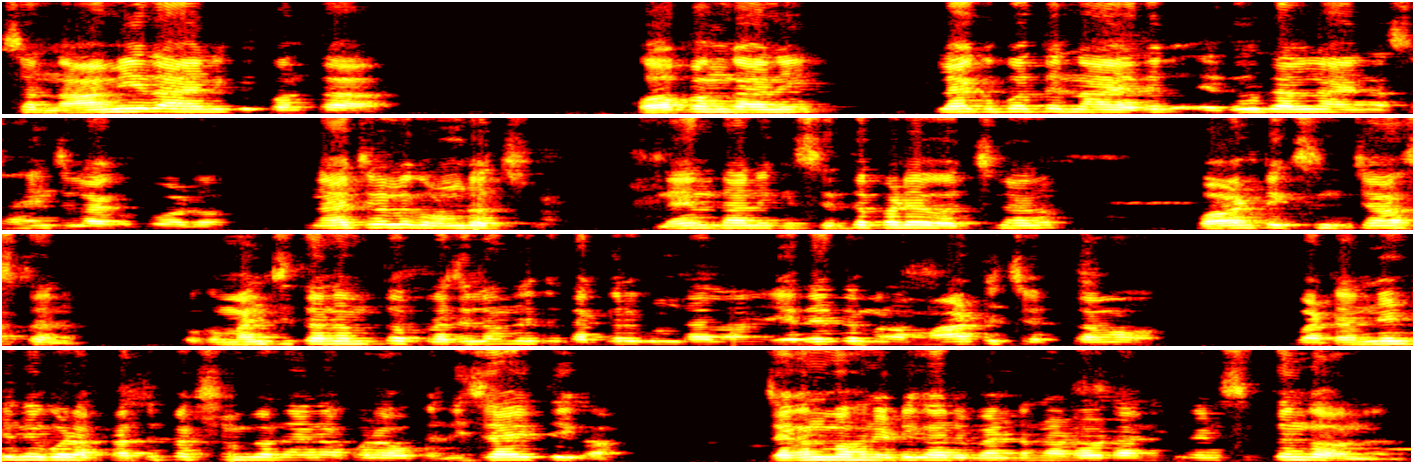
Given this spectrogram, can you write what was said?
సో నా మీద ఆయనకి కొంత కోపం కానీ లేకపోతే నా ఎదుగు ఎదుగుదలను ఆయన సహించలేకపోవడం న్యాచురల్గా ఉండొచ్చు. నేను దానికి సిద్ధపడే వచ్చినాను. పాలిటిక్స్ని చేస్తాను. ఒక మంచితనంతో ప్రజలందరికీ దగ్గరకు ఉండాలా? ఏదైతే మనం మాట చెప్తామో వాటన్నింటినీ కూడా ప్రతిపక్షంలోనైనా కూడా ఒక నిజాయితీగా జగన్మోహన్ రెడ్డి గారి వెంట నడవడానికి నేను సిద్ధంగా ఉన్నాను.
